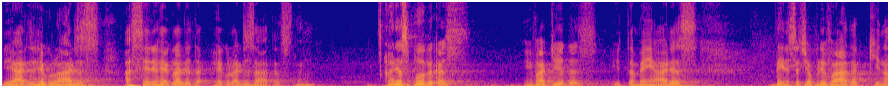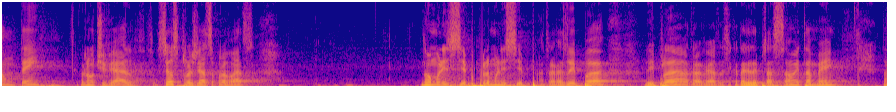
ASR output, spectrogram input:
de áreas irregulares a serem regularizadas. Né? Áreas públicas invadidas e também áreas de iniciativa privada que não têm ou não tiveram seus projetos aprovados no município, pelo município, através do IPAN, do IPLAN, através da Secretaria de Habitação e também da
